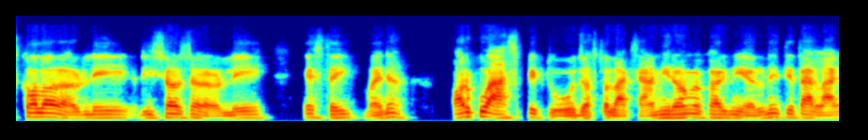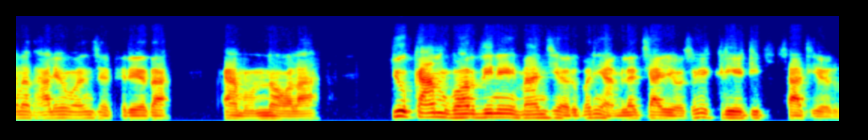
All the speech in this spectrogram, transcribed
स्कलरहरूले रिसर्चरहरूले यस्तै होइन अर्को आस्पेक्ट हो जस्तो लाग्छ। हामी रङ्गकर्मीहरू नै त्यता लाग्न थाल्यौँ भने चाहिँ फेरि यता काम हुन्न होला। त्यो काम गरिदिने मान्छेहरू पनि हामीलाई चाहिएको छ कि क्रिएटिभ साथीहरू।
